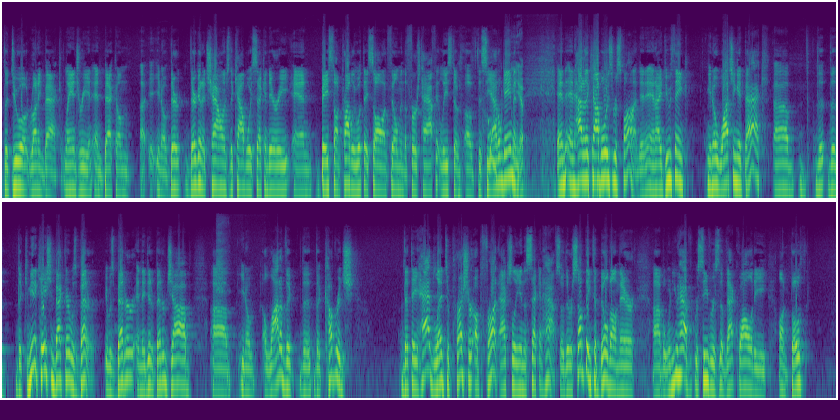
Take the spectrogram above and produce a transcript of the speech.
the duo running back Landry and, and Beckham. Uh, you know they're they're going to challenge the Cowboys secondary, and based on probably what they saw on film in the first half, at least of, of the Seattle game, and yep. and and how do the Cowboys respond? And, and I do think you know, watching it back, uh, the the the communication back there was better. It was better, and they did a better job. Uh, you know, a lot of the the the coverage that they had led to pressure up front actually in the second half. So there was something to build on there. Uh, but when you have receivers of that quality on both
